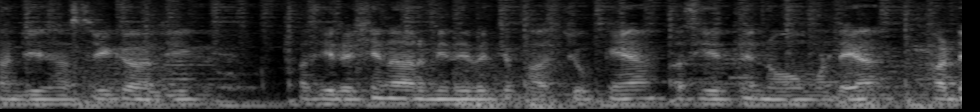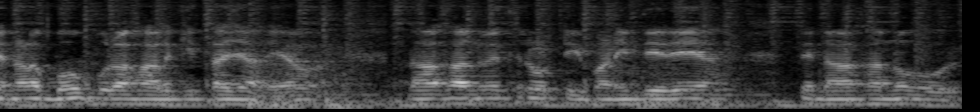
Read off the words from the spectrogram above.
ਹਾਂਜੀ ਸਤਿ ਸ੍ਰੀ ਅਕਾਲ ਜੀ। ਅਸੀਂ ਰਸ਼ੀਅਨ ਆਰਮੀ ਦੇ ਵਿੱਚ ਫਸ ਚੁੱਕੇ ਹਾਂ। ਅਸੀਂ ਇੱਥੇ ਨੌ ਮੁੰਡੇ ਆ ਸਾਡੇ ਨਾਲ ਬਹੁਤ ਬੁਰਾ ਹਾਲ ਕੀਤਾ ਜਾ ਰਿਹਾ ਵਾ। ਨਾ ਸਾਨੂੰ ਇੱਥੇ ਰੋਟੀ ਪਾਣੀ ਦੇ ਰਹੇ ਆ ਤੇ ਨਾ ਸਾਨੂੰ ਹੋਰ।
